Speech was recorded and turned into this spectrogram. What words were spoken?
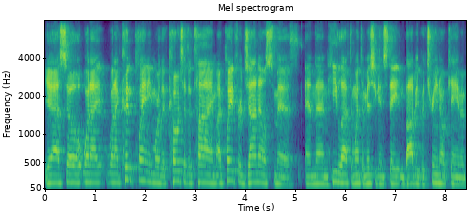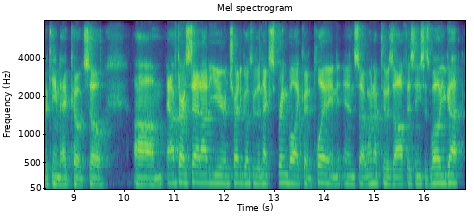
Yeah, so when I when I couldn't play anymore, the coach at the time, I played for John L. Smith, and then he left and went to Michigan State, and Bobby Petrino came and became the head coach. So um, after I sat out a year and tried to go through the next spring ball, I couldn't play, and and so I went up to his office, and he says, "Well, you got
